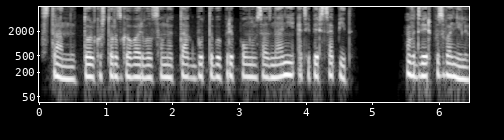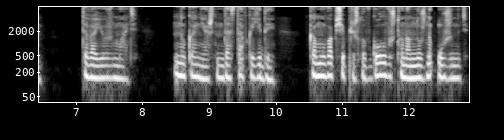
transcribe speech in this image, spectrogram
Странно, только что разговаривал со мной так, будто бы при полном сознании, а теперь сопит. В дверь позвонили. Твою ж мать. Ну, конечно, доставка еды. Кому вообще пришло в голову, что нам нужно ужинать?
